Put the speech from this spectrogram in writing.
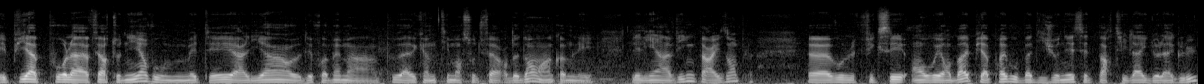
Et puis pour la faire tenir, vous mettez un lien, euh, des fois même un peu avec un petit morceau de fer dedans, hein, comme les, liens à vigne par exemple. Euh, vous le fixez en haut et en bas, et puis après vous badigeonnez cette partie-là avec de la glu,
